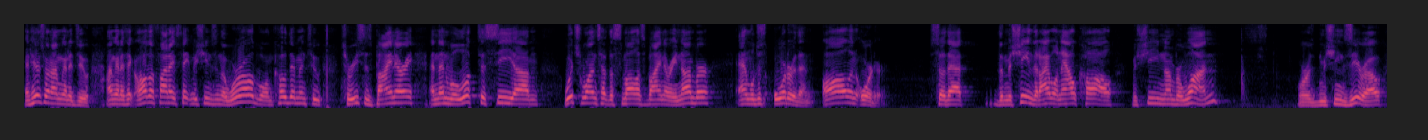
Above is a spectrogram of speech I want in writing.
And here's what I'm going to do. I'm going to take all the finite state machines in the world, we'll encode them into Teresa's binary, and then we'll look to see um, which ones have the smallest binary number, and we'll just order them, all in order, so that the machine that I will now call machine number one, or machine zero,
